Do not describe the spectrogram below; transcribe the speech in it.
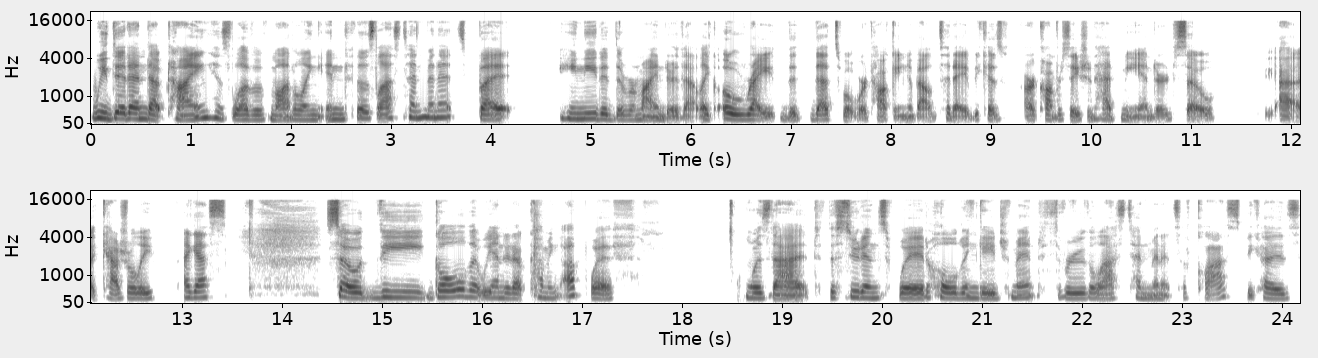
We did end up tying his love of modeling into those last 10 minutes but he needed the reminder that like oh right that that's what we're talking about today because our conversation had meandered so uh, casually i guess. So the goal that we ended up coming up with was that the students would hold engagement through the last 10 minutes of class because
